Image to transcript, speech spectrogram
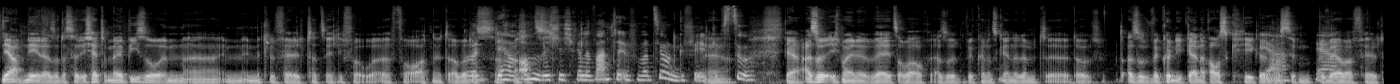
ja, nee, also das, ich hätte Mel B so im, äh, im, im, Mittelfeld tatsächlich ver, äh, verordnet, aber, aber das. Die haben offensichtlich jetzt, relevante Informationen gefehlt, ja. gibst du. Ja, also ich meine, wäre jetzt aber auch, also wir können uns gerne damit, äh, da, also wir können die gerne rauskegeln ja, aus dem ja. Bewerberfeld.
